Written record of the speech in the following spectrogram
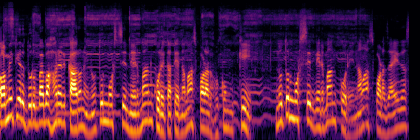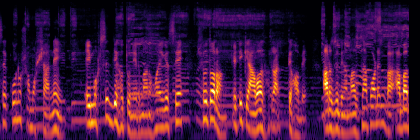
কমিটির দুর্ব্যবহারের কারণে নতুন মসজিদ নির্মাণ করে তাতে নামাজ পড়ার হুকুম কি? নতুন মসজিদ নির্মাণ করে নামাজ পড়া যায় যাচ্ছে কোনো সমস্যা নেই। এই মসজিদ যেহেতু নির্মাণ হয়ে গেছে, সুতরাং এটিকে আবাদ রাখতে হবে। আর যদি নামাজ না পড়েন বা আবাদ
